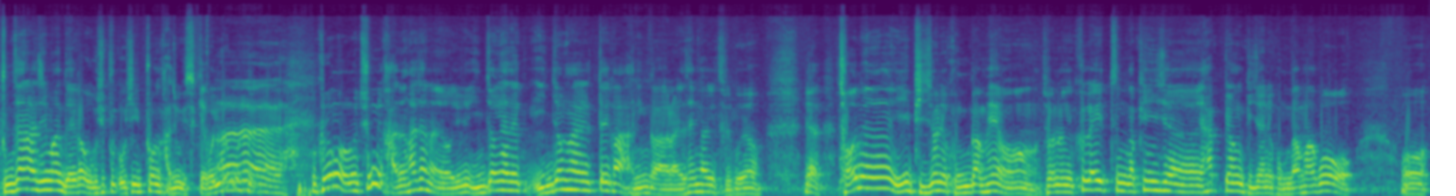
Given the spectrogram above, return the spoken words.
분산하지만 내가 50% 50%는 가지고 있을게. 뭐 이런 네. 것들. 뭐 그런 건 충분히 가능하잖아요. 인정해야 될, 인정할 때가 아닌가라는 생각이 들고요. 그냥 저는 이 비전에 공감해요. 저는 클레이튼과 핀시아의 합병 비전에 공감하고 어,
